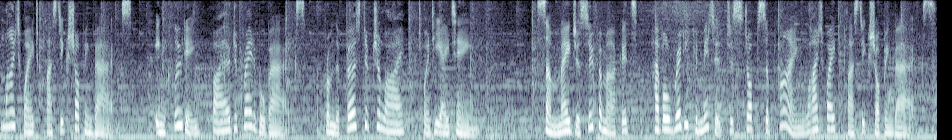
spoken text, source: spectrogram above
lightweight plastic shopping bags, including biodegradable bags, from the 1st of July 2018. Some major supermarkets have already committed to stop supplying lightweight plastic shopping bags.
